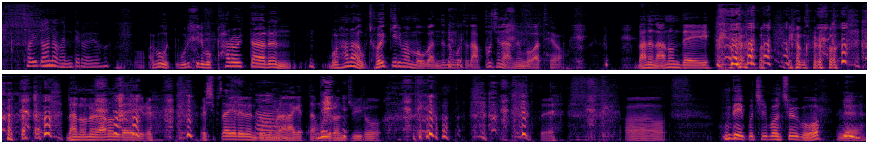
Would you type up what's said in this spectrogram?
저희도 하나 만들어요. 아, 뭐 우리끼리 뭐 8월 달은 뭘 하나 저희끼리만 뭐 만드는 것도 나쁘지는 않은 것 같아요. 나는 안 온데이 이런 걸로 난 오늘 안 온데이를 14일에는 녹음을 안 하겠다 뭐 이런 주의로 네. 어, 홍대 입구 7번 출구 네.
